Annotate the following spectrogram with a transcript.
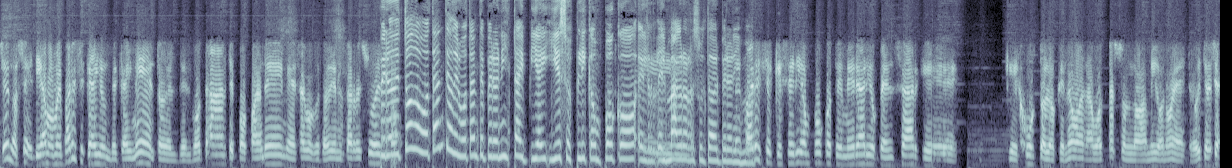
Yo no sé, digamos, me parece que hay un decaimiento del, del votante post pandemia, es algo que todavía no está resuelto. ¿Pero de todo votante o del votante peronista? Y, y, y eso explica un poco el, el magro resultado del Me peronismo. parece que sería un poco temerario pensar que, que justo los que no van a votar son los amigos nuestros, ¿viste? O sea,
